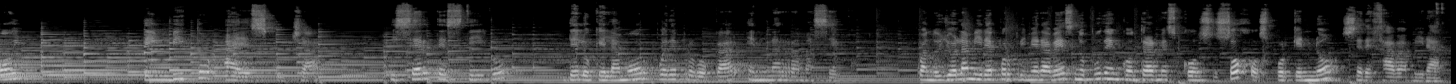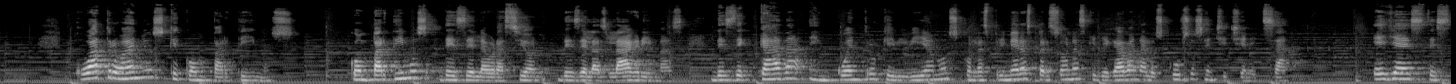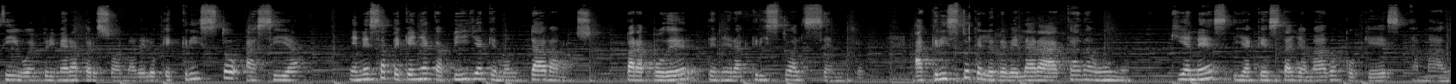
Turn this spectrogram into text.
Hoy te invito a escuchar y ser testigo de lo que el amor puede provocar en una rama seca. Cuando yo la miré por primera vez no pude encontrarme con sus ojos porque no se dejaba mirar. Cuatro años que compartimos. Compartimos desde la oración, desde las lágrimas, desde cada encuentro que vivíamos con las primeras personas que llegaban a los cursos en Chichen Itza. Ella es testigo en primera persona de lo que Cristo hacía en esa pequeña capilla que montábamos para poder tener a Cristo al centro, a Cristo que le revelara a cada uno quién es y a qué está llamado porque es amado.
